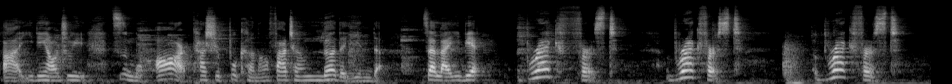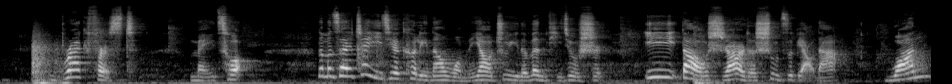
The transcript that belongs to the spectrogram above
啊，一定要注意字母 r 它是不可能发成 l 的音的。再来一遍，breakfast，breakfast，breakfast，breakfast，没错。那么在这一节课里呢，我们要注意的问题就是一到十二的数字表达：one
